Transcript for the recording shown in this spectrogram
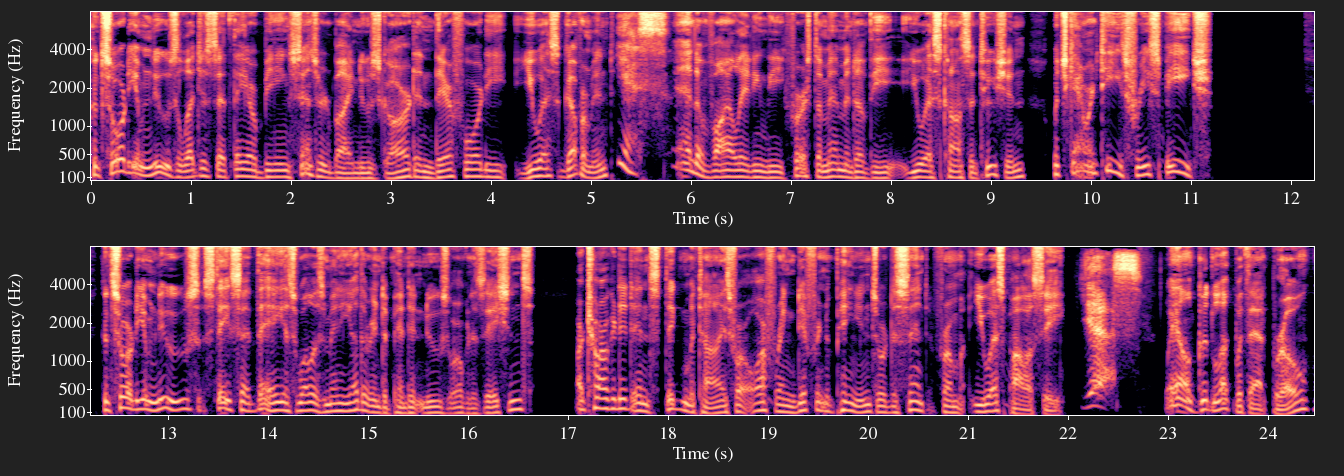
Consortium News alleges that they are being censored by NewsGuard and therefore the U.S. government. Yes. And of violating the First Amendment of the U.S. Constitution, which guarantees free speech. Consortium News states that they, as well as many other independent news organizations, are targeted and stigmatized for offering different opinions or dissent from U.S. policy. Yes. Well, good luck with that, bro.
